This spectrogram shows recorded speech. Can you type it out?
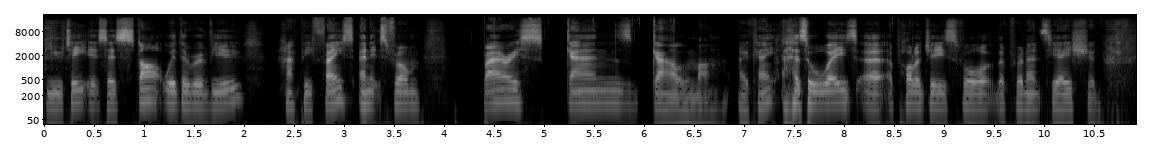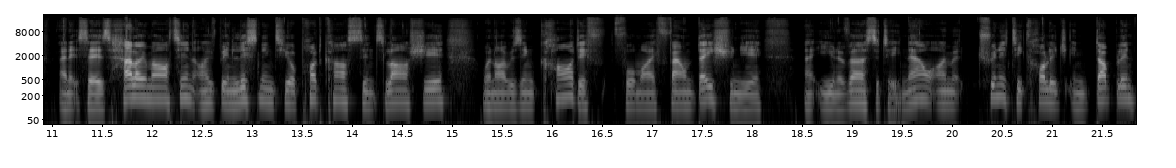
Beauty. It says start with a review, happy face. And it's from Baris Gans Galma. Okay. As always, uh, apologies for the pronunciation. And it says, Hello, Martin. I've been listening to your podcast since last year when I was in Cardiff for my foundation year at university. Now I'm at Trinity College in Dublin.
